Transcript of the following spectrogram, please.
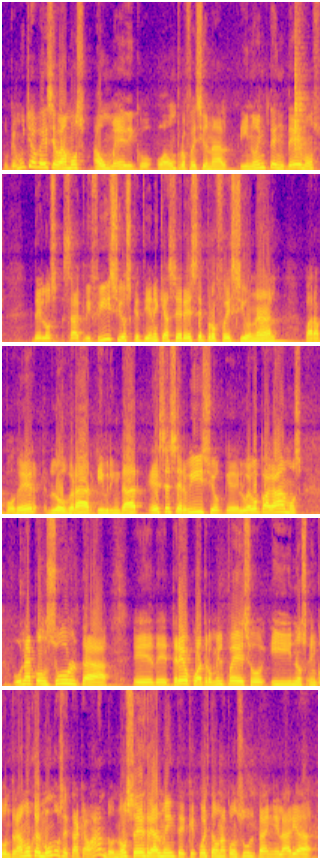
porque muchas veces vamos a un médico o a un profesional y no entendemos de los sacrificios que tiene que hacer ese profesional para poder lograr y brindar ese servicio que luego pagamos una consulta eh, de 3 o 4 mil pesos y nos encontramos que el mundo se está acabando. No sé realmente qué cuesta una consulta en el área,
